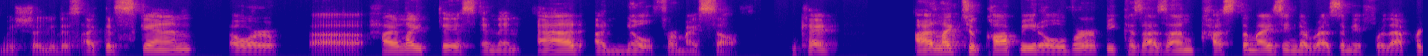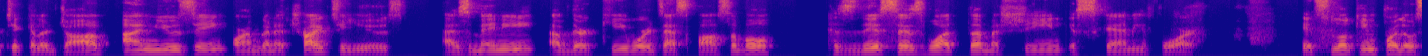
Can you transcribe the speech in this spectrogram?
let me show you this. I could scan or uh, highlight this and then add a note for myself. Okay. I like to copy it over because as I'm customizing the resume for that particular job, I'm using or I'm going to try to use as many of their keywords as possible because this is what the machine is scanning for. It's looking for those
